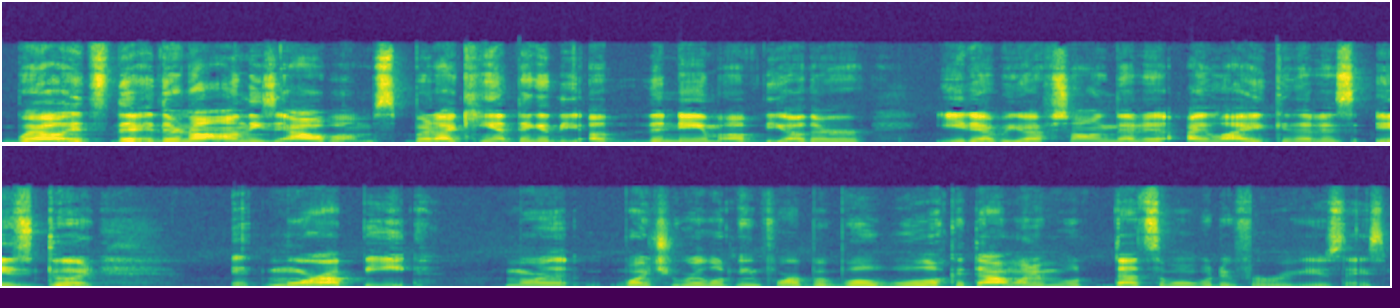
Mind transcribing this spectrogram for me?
Well, it's they're, they're not on these albums, but I can't think of the uh, the name of the other EWF song that it, I like that is is good, it, more upbeat, more what you were looking for. But we'll we'll look at that one and we'll that's the one we'll do for reviews days.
